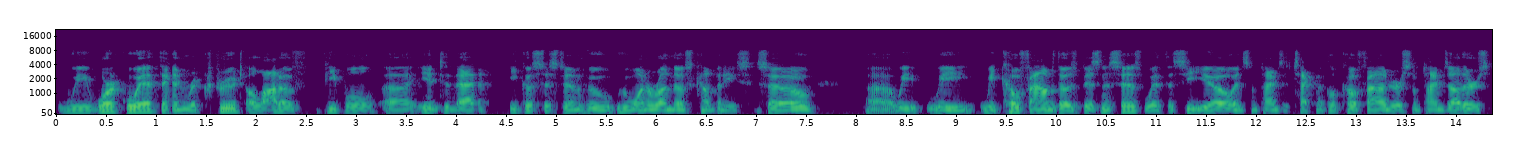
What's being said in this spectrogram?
we work with and recruit a lot of people uh, into that ecosystem who, who want to run those companies. So uh, we we we co-found those businesses with the CEO and sometimes a technical co-founder, sometimes others,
